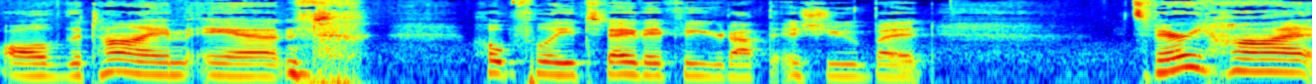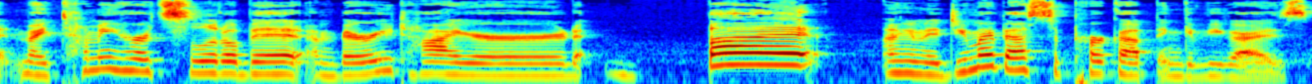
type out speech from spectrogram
all of the time and hopefully today they figured out the issue, but it's very hot. My tummy hurts a little bit. I'm very tired, but I'm going to do my best to perk up and give you guys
